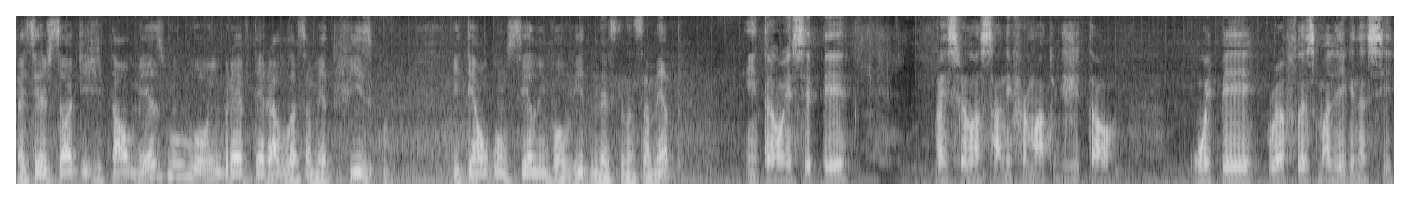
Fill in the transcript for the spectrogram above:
vai ser só digital mesmo ou em breve terá o lançamento físico? E tem algum selo envolvido nesse lançamento? Então, esse EP vai ser lançado em formato digital. O EP Ruthless Malignancy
